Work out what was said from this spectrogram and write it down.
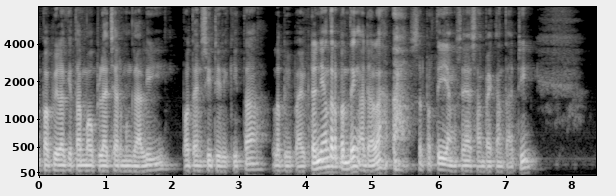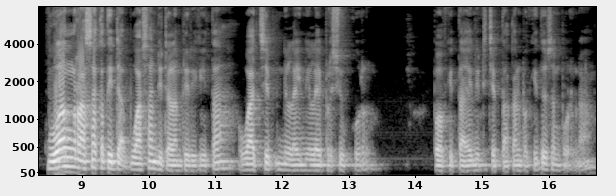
Apabila kita mau belajar menggali potensi diri kita lebih baik. Dan yang terpenting adalah seperti yang saya sampaikan tadi, buang rasa ketidakpuasan di dalam diri kita, wajib nilai-nilai bersyukur bahwa kita ini diciptakan begitu sempurna.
